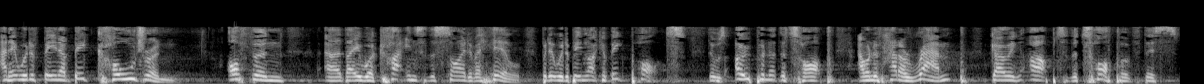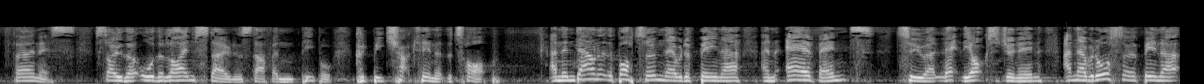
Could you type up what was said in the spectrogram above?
And it would have been a big cauldron. Often uh, they were cut into the side of a hill, but it would have been like a big pot that was open at the top and would have had a ramp going up to the top of this furnace so that all the limestone and stuff and people could be chucked in at the top. And then down at the bottom, there would have been a, an air vent to uh, let the oxygen in, and there would also have been a,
